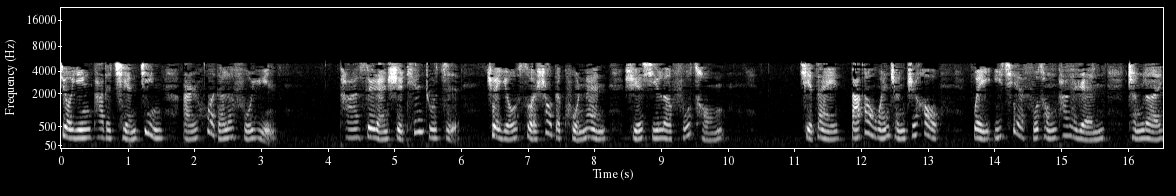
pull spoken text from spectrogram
就因他的前进而获得了福允。他虽然是天主子，却由所受的苦难学习了服从，且在达到完成之后，为一切服从他的人成了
